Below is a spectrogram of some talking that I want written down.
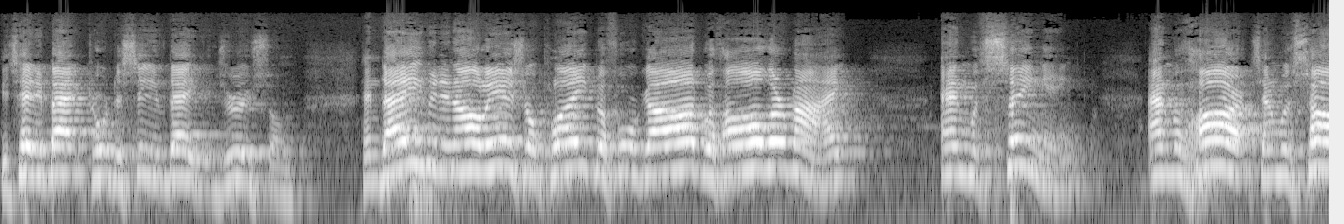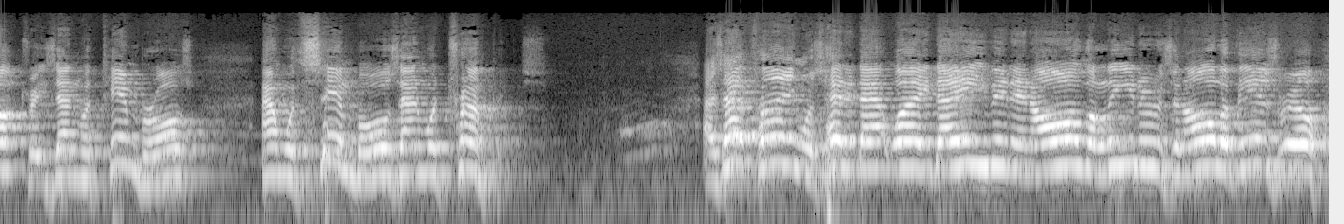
It's headed back toward the city of David, Jerusalem. And David and all Israel played before God with all their might, and with singing, and with harps, and with psalteries, and with timbrels, and with cymbals, and with trumpets. As that thing was headed that way, David and all the leaders and all of Israel,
